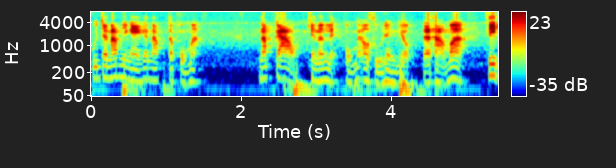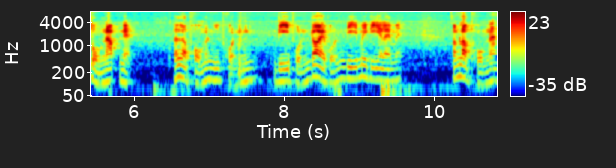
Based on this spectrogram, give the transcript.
คุณจะนับยังไงก็นับ แต่ผมอะนับเก้าแค่นั้นแหละ ผมไม่เอาศูนย์อย่างเดียว แต่ถามว่าที่ผมนับเนี่ยแล้วเราผมมันมีผลดีผลด้อยผลดีไม่ดีอะไรไหมสำหรับผมนะ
